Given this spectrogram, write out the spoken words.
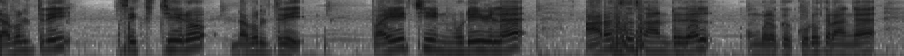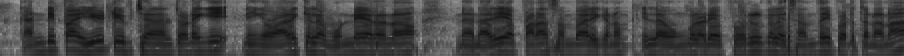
double three six zero double three பயிற்சியின் முடிவில் அரசு சான்றிதழ் உங்களுக்கு கொடுக்குறாங்க. கண்டிப்பாக யூடியூப் சேனல் தொடங்கி நீங்கள் வாழ்க்கையில் முன்னேறணும். இல்லை நிறைய பணம் சம்பாதிக்கணும். இல்லை உங்களுடைய பொருட்களை சந்தைப்படுத்தணும்னா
